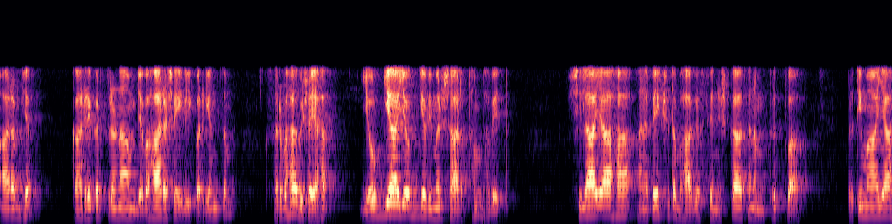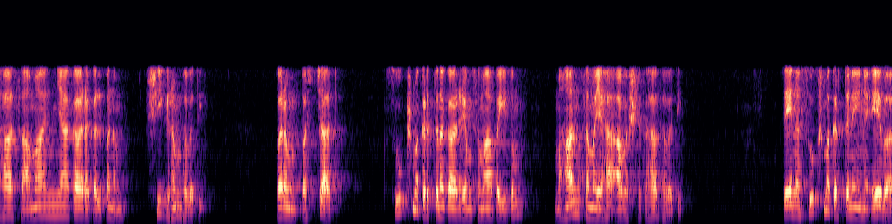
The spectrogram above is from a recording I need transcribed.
आरभ्य कार्यकर्तॄणां व्यवहारशैलीपर्यन्तं सर्वः विषयः योग्यायोग्यविमर्शार्थं भवेत्। शिलायाः अनपेक्षितभागस्य निष्कासनं कृत्वा प्रतिमायाः सामान्याकारकल्पनं शीघ्रं भवति। परं पश्चात् सूक्ष्मकर्तनकार्यं समापयितुं महान् समयः आवश्यकः भवति। तेन सूक्ष्मकर्तनेन एव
